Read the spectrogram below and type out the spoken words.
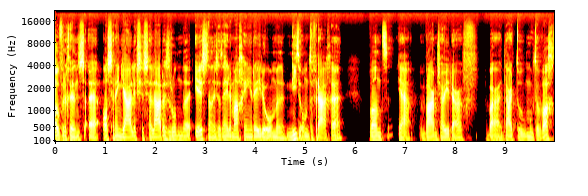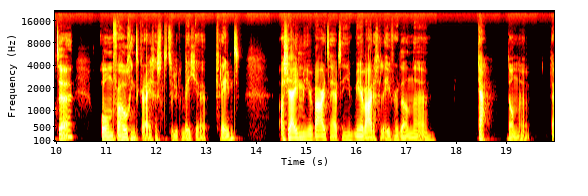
Overigens, uh, als er een jaarlijkse salarisronde is, dan is dat helemaal geen reden om er niet om te vragen. Want ja, waarom zou je daar, waar, daartoe moeten wachten om verhoging te krijgen, is natuurlijk een beetje vreemd. Als jij meer waarde hebt en je hebt meer waarde geleverd, dan, uh, ja, dan ja,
